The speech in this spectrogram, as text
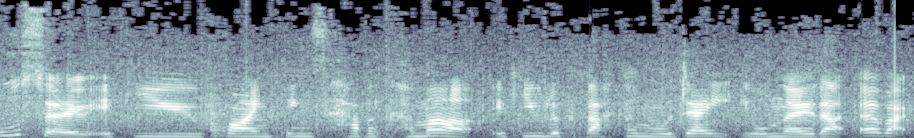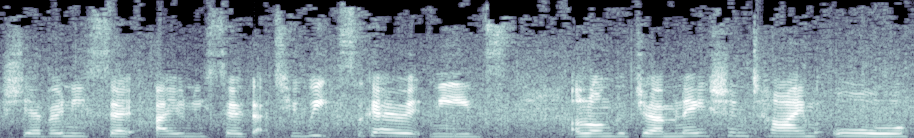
also, if you find things haven't come up, if you look back on your date, you'll know that, oh, actually, I've only sowed, I only sowed that two weeks ago. It needs a longer germination time, or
